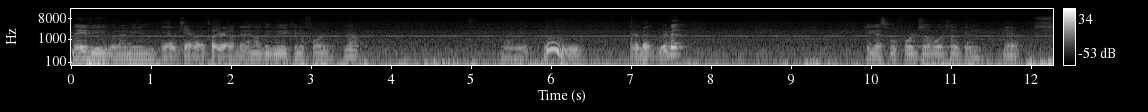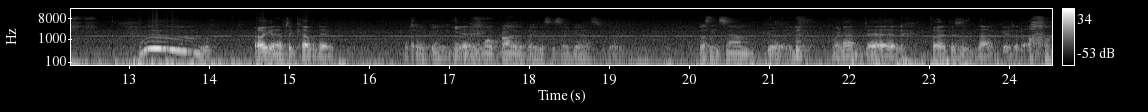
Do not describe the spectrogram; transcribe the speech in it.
Maybe, but I mean, Yeah, we can't really play around I don't think we can afford. No. Ooh, ribbit. Ribbit. I guess we'll forge devil a token. Yep. Woo! Probably gonna have to Covenant. A token. Yeah. Uh, well, probably the Pegasus, I guess, but doesn't sound good. We're not dead, but this is not good at all.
